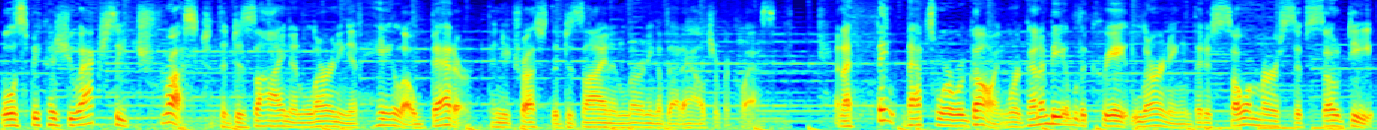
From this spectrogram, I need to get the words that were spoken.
Well, it's because you actually trust the design and learning of Halo better than you trust the design and learning of that algebra class. And I think that's where we're going. We're going to be able to create learning that is so immersive, so deep,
